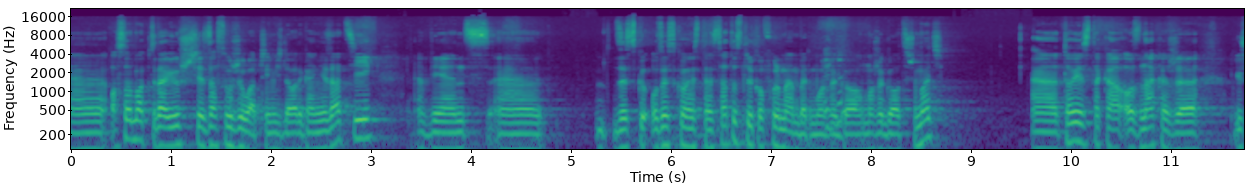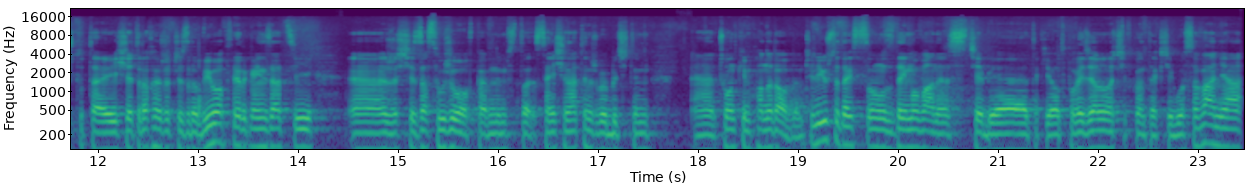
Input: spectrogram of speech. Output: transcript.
e, osoba, która już się zasłużyła czymś dla organizacji, więc e, zysku, uzyskując ten status, tylko full member może, go, może go otrzymać. E, to jest taka oznaka, że już tutaj się trochę rzeczy zrobiło w tej organizacji, że się zasłużyło w pewnym sensie na tym, żeby być tym członkiem honorowym. Czyli już tutaj są zdejmowane z ciebie takie odpowiedzialności w kontekście głosowania,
